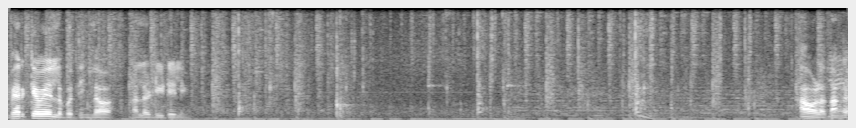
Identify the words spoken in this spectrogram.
வேர்க்கவே இல்லை பார்த்தீங்களா? நல்ல டீட்டெயிலிங் அவ்வளோதாங்க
